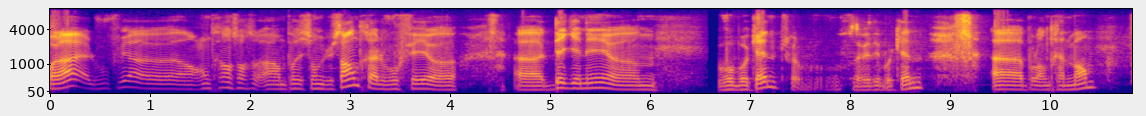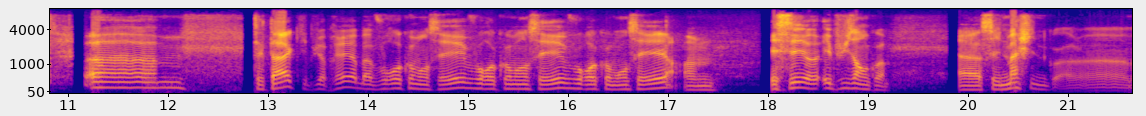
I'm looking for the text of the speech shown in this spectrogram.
voilà, elle vous fait euh, rentrer en, position du centre, elle vous fait euh, dégainer vos bokens, parce vous- avez des bokens, pour l'entraînement. Euh, tac et puis après, bah, vous recommencez, vous recommencez, vous recommencez. et c'est épuisant, quoi. C'est une machine, quoi.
